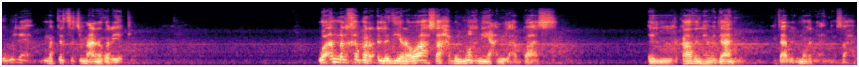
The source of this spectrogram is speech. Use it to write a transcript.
يأولها ما مع نظريتي. وأما الخبر الذي رواه صاحب المغني عن العباس القاضي الهمداني كتاب المغني عند صاحب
